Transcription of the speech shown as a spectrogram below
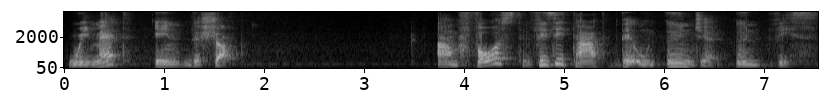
We met in the shop. Am fost vizitat de un înger în vis.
